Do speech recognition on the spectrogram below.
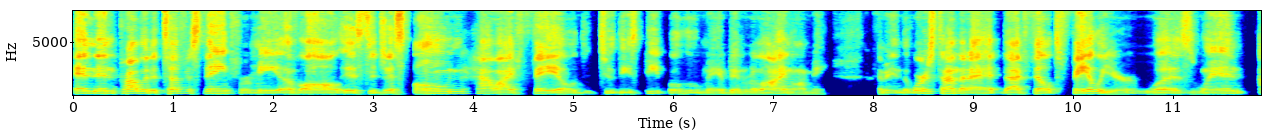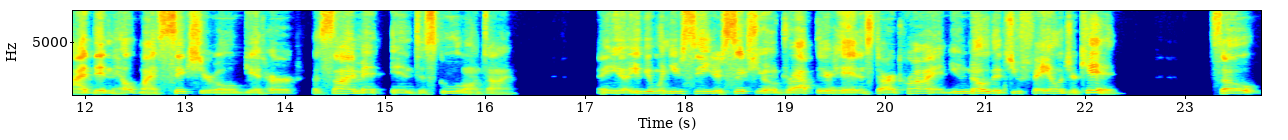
And then probably the toughest thing for me of all is to just own how I failed to these people who may have been relying on me. I mean, the worst time that I had that I felt failure was when I didn't help my six-year-old get her assignment into school on time. And you know, you get when you see your six-year-old drop their head and start crying, you know that you failed your kid. So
